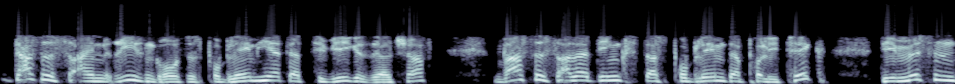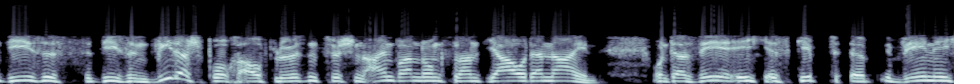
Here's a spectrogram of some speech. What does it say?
das ist ein riesengroßes Problem hier der Zivilgesellschaft. Was ist allerdings das Problem der Politik? Die müssen dieses, diesen Widerspruch auflösen zwischen Einwanderungsland ja oder nein. Und da sehe ich, es gibt äh, wenig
